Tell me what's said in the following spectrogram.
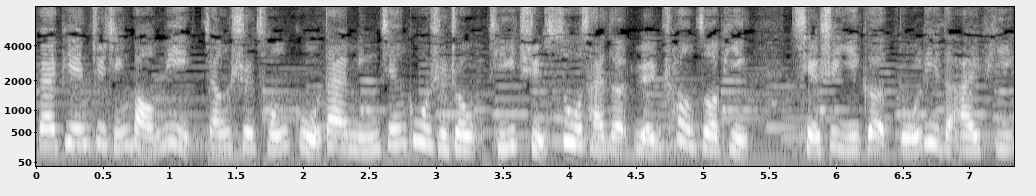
该片剧情保密，将是从古代民间故事中提取素材的原创作品，且是一个独立的 IP，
